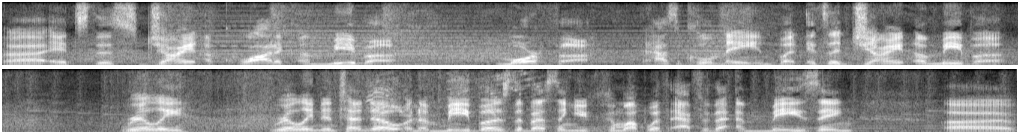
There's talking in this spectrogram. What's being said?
uh, it's this giant aquatic amoeba, Morpha. It has a cool name, but it's a giant amoeba. Really? Really, Nintendo? An amoeba is the best thing you can come up with after that amazing uh,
